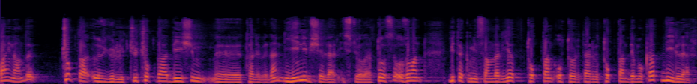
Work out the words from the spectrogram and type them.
aynı anda çok daha özgürlükçü, çok daha değişim e, talep eden yeni bir şeyler istiyorlar. Dolayısıyla o zaman bir takım insanlar ya toptan otoriter ve toptan demokrat değiller.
